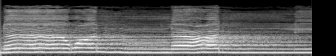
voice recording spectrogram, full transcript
نارا لعلي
